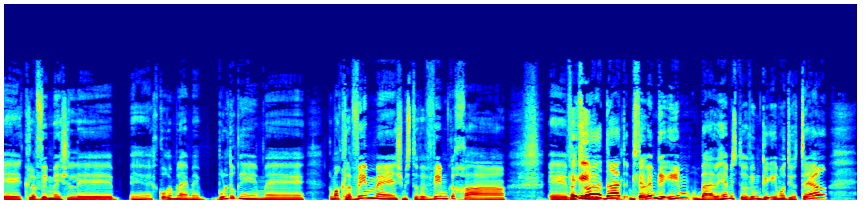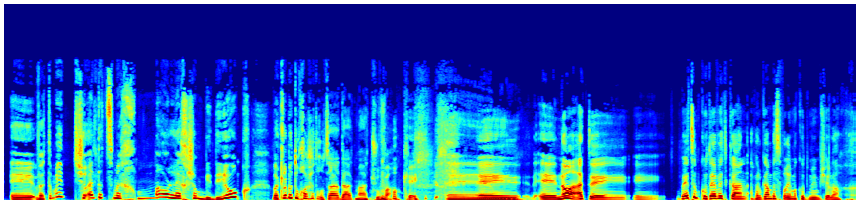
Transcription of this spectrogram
אה, כלבים אה, של, אה, אה, איך קוראים להם? אה, בולדוגים? אה, כלומר, כלבים אה, שמסתובבים ככה... אה, גאים. ואת לא יודעת, כן. מסתובבים גאים, בעליהם מסתובבים גאים עוד יותר. אה, ואת תמיד שואלת את עצמך, מה הולך שם בדיוק? ואת לא בטוחה שאת רוצה לדעת מה התשובה. אוקיי. אה, נועה, את בעצם כותבת כאן, אבל גם בספרים הקודמים שלך,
